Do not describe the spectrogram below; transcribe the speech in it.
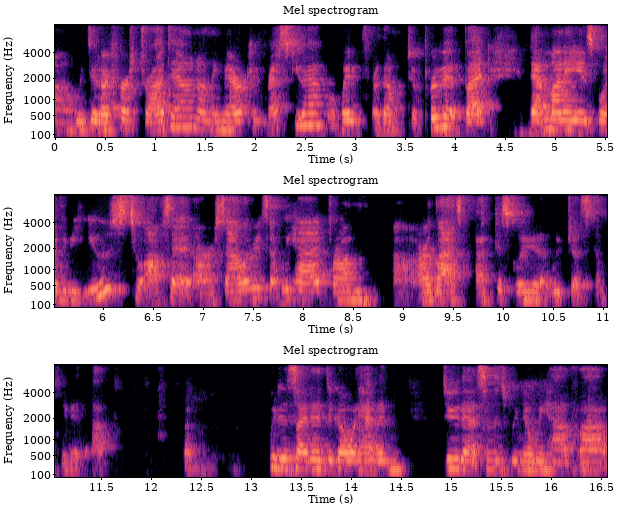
uh, we did our first drawdown on the American Rescue Act. We're waiting for them to approve it, but that money is going to be used to offset our salaries that we had from uh, our last uh, fiscal year that we've just completed up. So We decided to go ahead and do that since we know we have, uh,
